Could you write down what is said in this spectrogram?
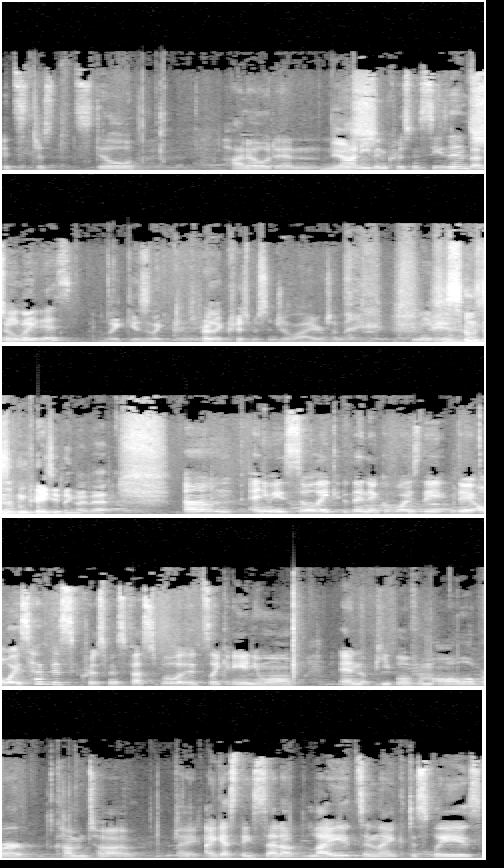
It's just still hot out and not even Christmas season, but So, maybe like- it is. Like is it like it's probably like Christmas in July or something. Maybe. some, some crazy thing like that. Um. Anyways, so like the Nickel Boys, they they always have this Christmas festival. It's like annual, and people from all over come to. I, I guess they set up lights and like displays,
